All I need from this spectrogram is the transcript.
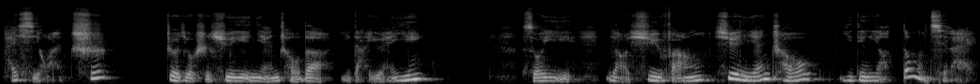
还喜欢吃，这就是血液粘稠的一大原因。所以要预防血粘稠，一定要动起来。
